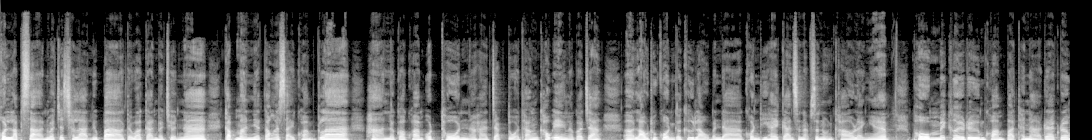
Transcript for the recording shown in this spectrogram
คนรับสารว่าจะฉลาดหรือเปล่า แต่ว่าการเผชิญหน้ากับมันเนี่ยต้องอาศัยความกล้าหาญแล้วก็ความอดทนนะคะ จากตัวทั้งเขาเองแล้วก็จากเเราทุกคนก็คือเหล่าบรรดาคนที่ให้การสนับสนุนเขาอะไรเงี้ย ผมไม่เคยลืมความปรารถนาแรกเริ่ม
